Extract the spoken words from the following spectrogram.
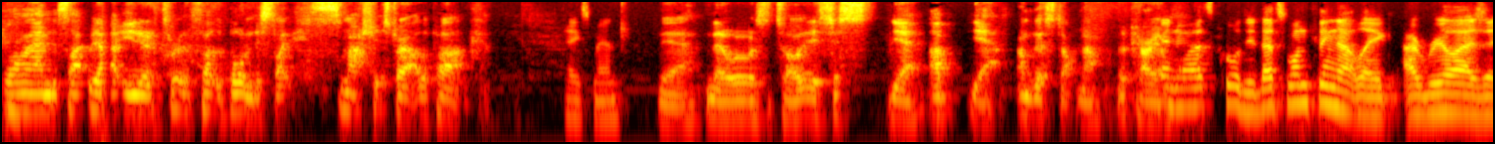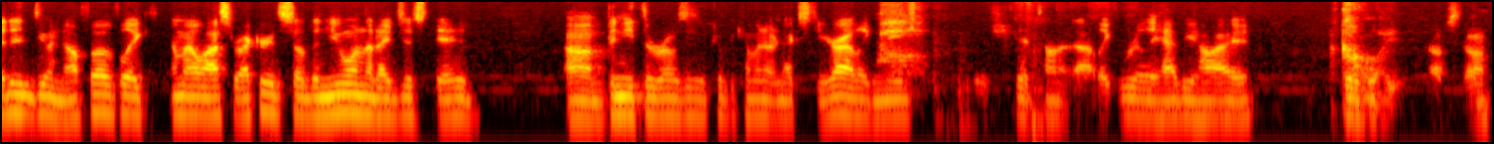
One of them, it's like you know, throw throw the ball and just like smash it straight out of the park. Thanks, man. Yeah, no worries at all. It's just yeah, I, yeah. I'm gonna stop now. I'll carry Yeah, on. no, that's cool, dude. That's one thing that like I realized I didn't do enough of like in my last record. So the new one that I just did, um, Beneath the Roses, which will be coming out next year, I like made a shit ton of that, like really heavy, high I can't wait. stuff. So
